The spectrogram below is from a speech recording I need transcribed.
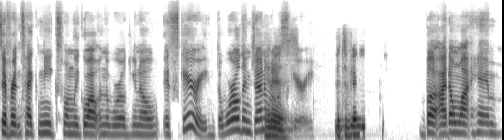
different techniques when we go out in the world. You know, it's scary. The world in general is. is scary. It's very but I don't want him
